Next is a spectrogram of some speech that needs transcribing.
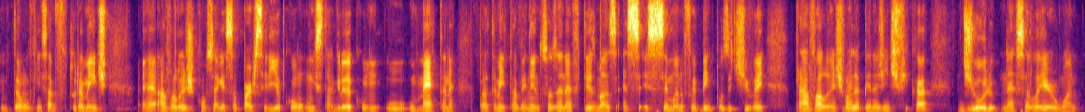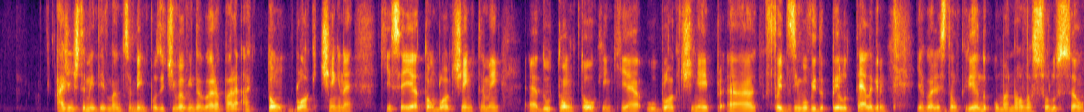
então quem sabe futuramente uh, a Avalanche consegue essa parceria com o Instagram, com o, o Meta, né? Para também estar tá vendendo suas NFTs. Mas essa, essa semana foi bem positiva aí para a Avalanche. Vale a pena a gente ficar de olho nessa Layer 1. A gente também teve uma notícia bem positiva vindo agora para a Tom Blockchain, né? Que esse aí, a Tom Blockchain também é do Tom Token, que é o blockchain aí, uh, que foi desenvolvido pelo Telegram, e agora eles estão criando uma nova solução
